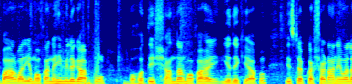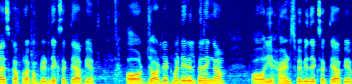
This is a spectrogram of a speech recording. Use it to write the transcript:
बार बार ये मौका नहीं मिलेगा आपको। बहुत ही शानदार मौका है। ये देखिए आप, इस टाइप का शर्ट आने वाला है, इसका पूरा कंप्लीट देख सकते हैं आप ये। और जॉर्जेट मटेरियल पे रहेंगे और ये हैंड्स पे भी देख सकते हैं आप ये।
